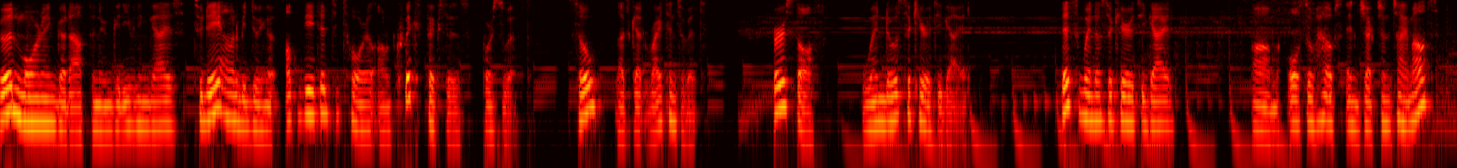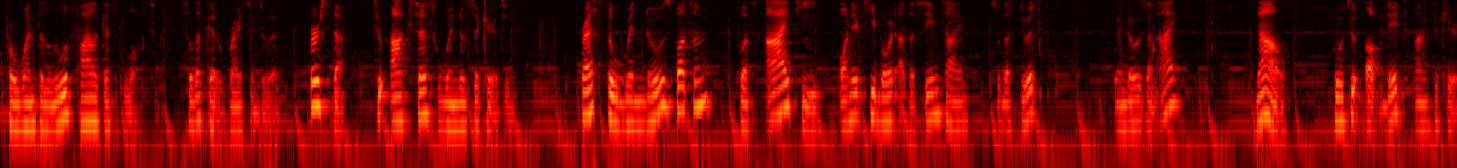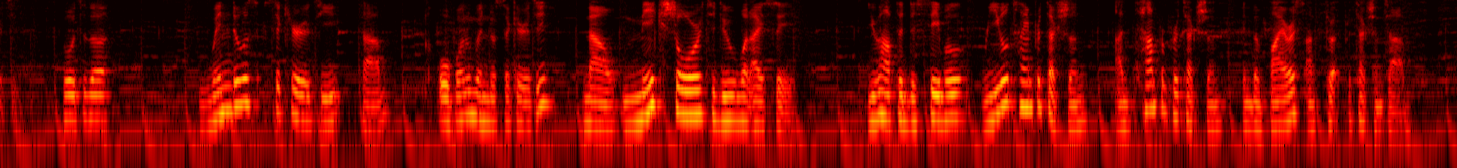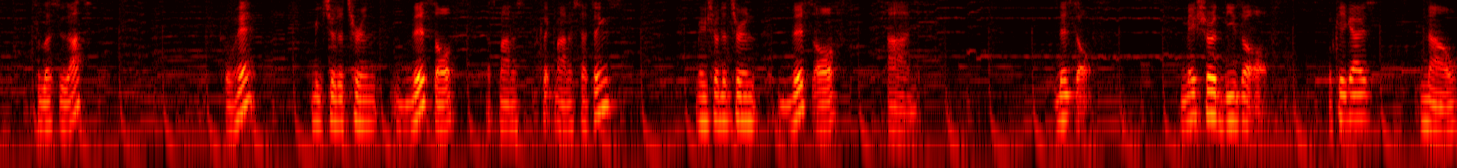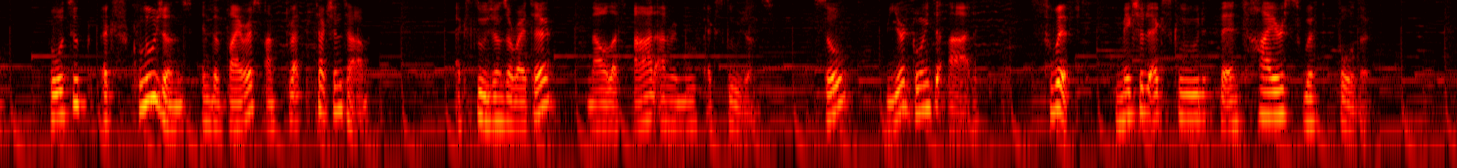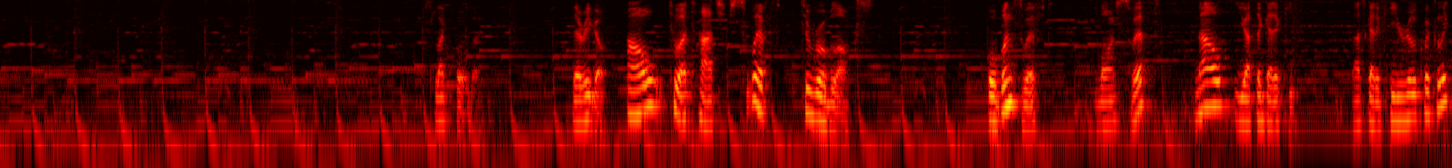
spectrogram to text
Good morning, good afternoon, good evening guys. Today I'm going to be doing an updated tutorial on quick fixes for Swift. So let's get right into it. First off, Windows Security Guide. This Windows Security Guide um, also helps injection timeouts for when the Lua file gets blocked. So let's get right into it. First step, to access Windows Security. Press the Windows button plus I key on your keyboard at the same time. So let's do it. Windows and I. Now, go to Update and Security go to the Windows Security tab, open Windows Security. Now, make sure to do what I say. You have to disable real-time protection and tamper protection in the virus and threat protection tab. So let's do that. Go here. Make sure to turn this off. Let's manage, click manage settings. Make sure to turn this off and this off. Make sure these are off. Okay guys? Now, Go to exclusions in the virus and threat protection tab. Exclusions are right here. Now let's add and remove exclusions. So we are going to add Swift. Make sure to exclude the entire Swift folder. Select folder. There we go. How to attach Swift to Roblox. Open Swift, launch Swift. Now you have to get a key. Let's get a key real quickly.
